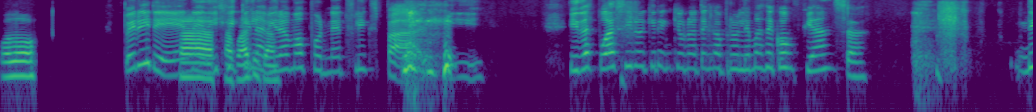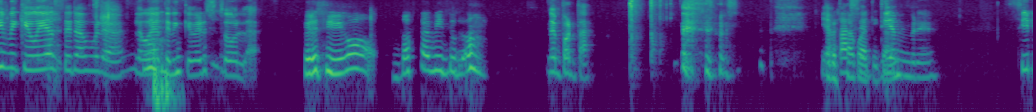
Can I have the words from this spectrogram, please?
o dos. Pero Irene, Está- dije que la viéramos por Netflix Party. y después así no quieren que uno tenga problemas de confianza. Dime qué voy a hacer ahora. La voy a tener que ver sola. Pero si digo dos capítulos. No importa. ya Pero para acuática. septiembre. Sí,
